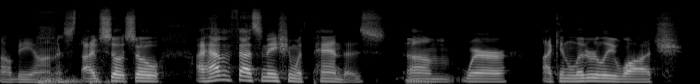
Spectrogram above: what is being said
I'll be honest. I've so so I have a fascination with pandas, Mm. um, where I can literally watch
